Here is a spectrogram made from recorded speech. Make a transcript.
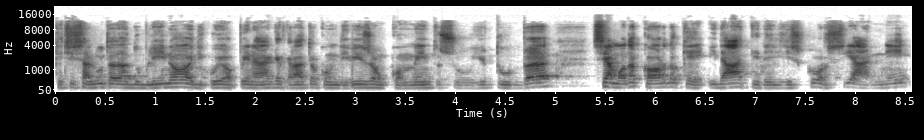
che ci saluta da Dublino e di cui ho appena anche tra l'altro condiviso un commento su YouTube, siamo d'accordo che i dati degli scorsi anni,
